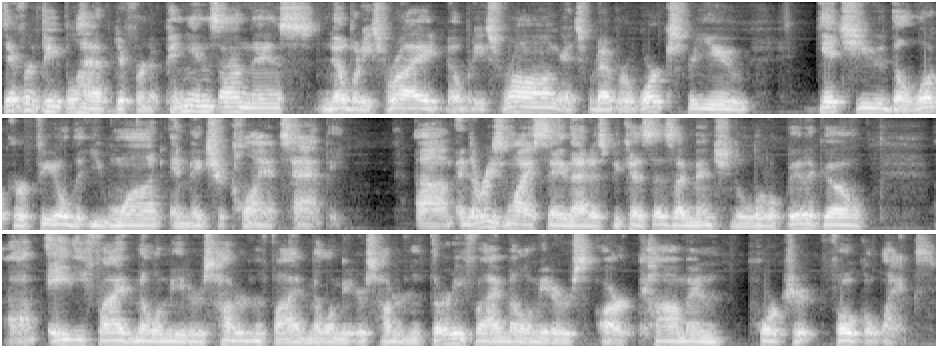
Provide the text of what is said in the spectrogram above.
different people have different opinions on this. Nobody's right, nobody's wrong. It's whatever works for you gets you the look or feel that you want and makes your clients happy. Um, and the reason why I say that is because, as I mentioned a little bit ago, um, 85 millimeters, 105 millimeters, 135 millimeters are common portrait focal lengths.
